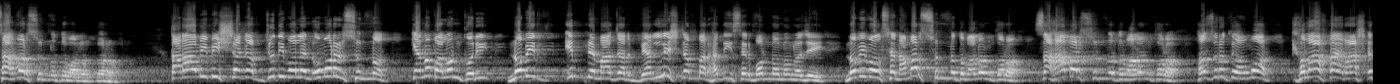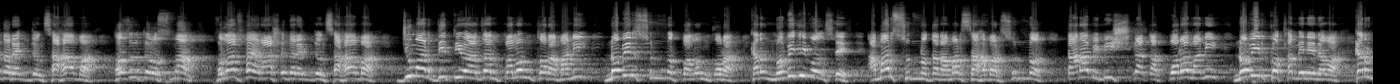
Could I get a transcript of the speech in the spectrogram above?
সাহাবার সুন্নত পালন করো। তারাবি বিশ্বাকার যদি বলেন ওমরের সুন্নত, কেন পালন করি? নবীর ইবনে মাজার বিয়াল্লিশ নম্বর হাদিসের বর্ণনা অনুযায়ী নবী বলছেন, আমার সুন্নত পালন করো, সাহাবার সুন্নত পালন করো। হজরতে ওমর খোলাফায় রাশেদার একজন সাহাবা হজরতে ওসমান খোলাফায় রাশেদার একজন সাহাবা, জুমার দ্বিতীয় আজান পালন করা মানে নবীর সুন্নত পালন করা। কারণ নবীজি বলছে, আমার সুন্নত আর আমার সাহাবার সুন্নত, তারাবি বিশ রাকাত পড়া মানি নবীর কথা মেনে নেওয়া। কারণ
